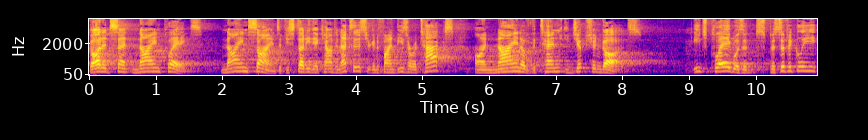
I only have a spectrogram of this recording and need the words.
God had sent nine plagues, nine signs. If you study the account in Exodus, you're going to find these are attacks on nine of the ten Egyptian gods. Each plague was a, specifically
